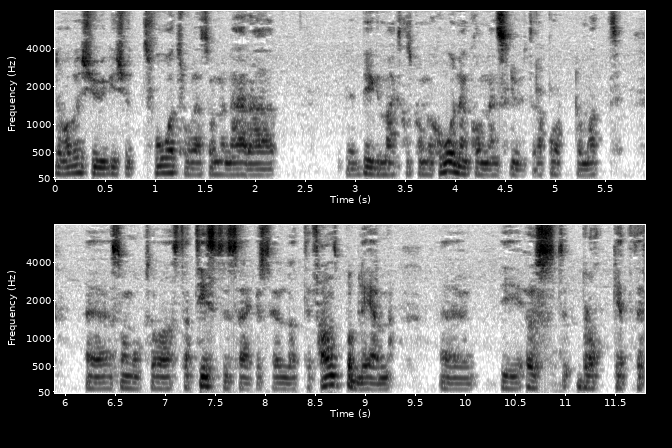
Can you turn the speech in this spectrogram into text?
det var väl 2022 tror jag som den här eh, byggmarknadskommissionen kom med en slutrapport om att, eh, som också var statistiskt säkerställd, att det fanns problem eh, i östblocket, det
